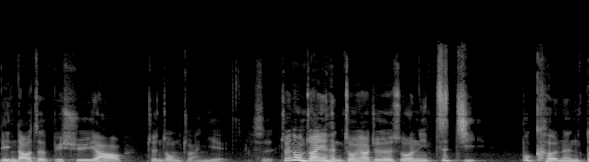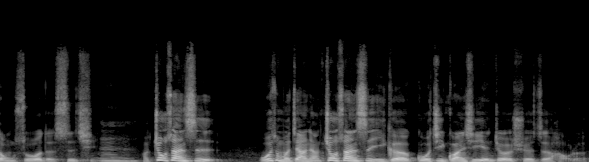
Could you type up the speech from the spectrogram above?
领导者必须要尊重专业，是尊重专业很重要，就是说你自己不可能懂所有的事情，嗯，就算是。我为什么这样讲？就算是一个国际关系研究的学者好了，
